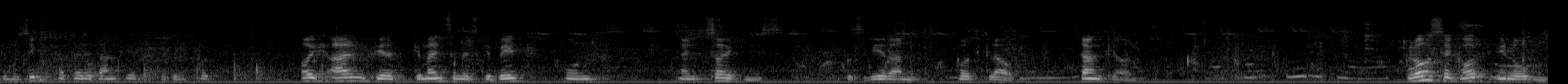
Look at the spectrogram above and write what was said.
die Musikkapelle, danke. für. Euch allen für gemeinsames Gebet und ein Zeugnis, dass wir an Gott glauben. Danke euch. Großer Gott, wir loben.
